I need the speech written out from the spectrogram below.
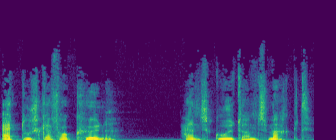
At du skal forkynde hans guddomsmagt.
